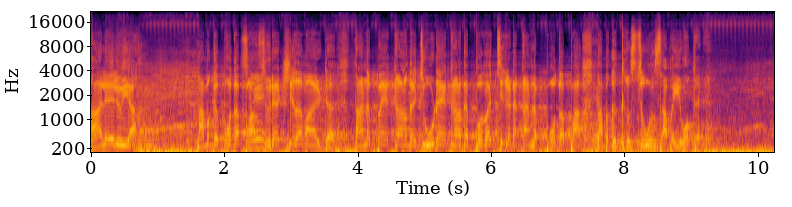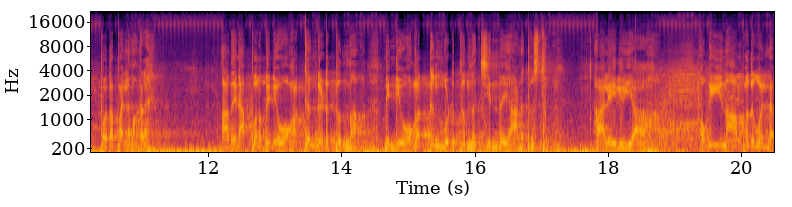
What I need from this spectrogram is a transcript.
ഹാലേലുയ നമുക്ക് പുതപ്പ. സുരക്ഷിതമായിട്ട് തണുപ്പേക്കാതെ ചൂടേക്കാതെ പുതച്ച് കിടക്കാനുള്ള പുതപ്പ നമുക്ക് ക്രിസ്തുവും സഭയും ഒക്കെ. പുതപ്പല്ല മക്കളെ. അതിനപ്പുറത്തിന്റെ ഉറക്കം കെടുത്തുന്ന നിന്റെ ഉറക്കം കൊടുത്തുന്ന ചിന്തയാണ് ക്രിസ്തു. ഹാലേലുയ ഒക്കെ ഈ നാൽപ്പത് കൊല്ലം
